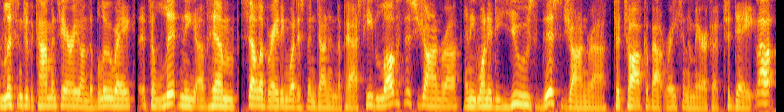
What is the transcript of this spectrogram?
listened to the commentary on the Blu ray. It's a litany of him celebrating what has been done in the past. He loves this genre, and he wanted to use this genre to talk about race in America today. Well,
